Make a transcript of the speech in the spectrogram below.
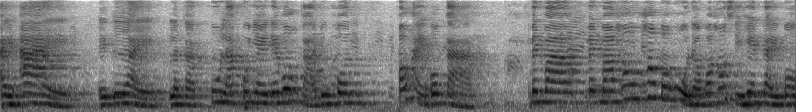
ไอ้อ้ายไอ้เอื้อย แล้วก็ผู้รักผู้ใหญ่ในวงการทุกคนเขาให้โอกาสเป็นว่าเป็นว่าเฮาเฮาบ่ฮู้ดอกว่าเฮาสิเฮ็ดได้บ่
